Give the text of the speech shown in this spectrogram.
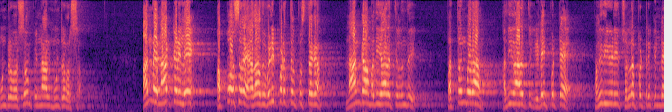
மூன்று வருஷம் பின்னால் மூன்று வருஷம். அந்த நாட்களிலே அப்போஸ்தல அதாவது வெளிப்படுத்தல் புஸ்தகம் நான்காம் அதிகாரத்திலிருந்து பத்தொன்பதாம் அதிகாரத்துக்கு இடைப்பட்ட பகுதிகளில் சொல்லப்பட்டிருக்கின்ற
